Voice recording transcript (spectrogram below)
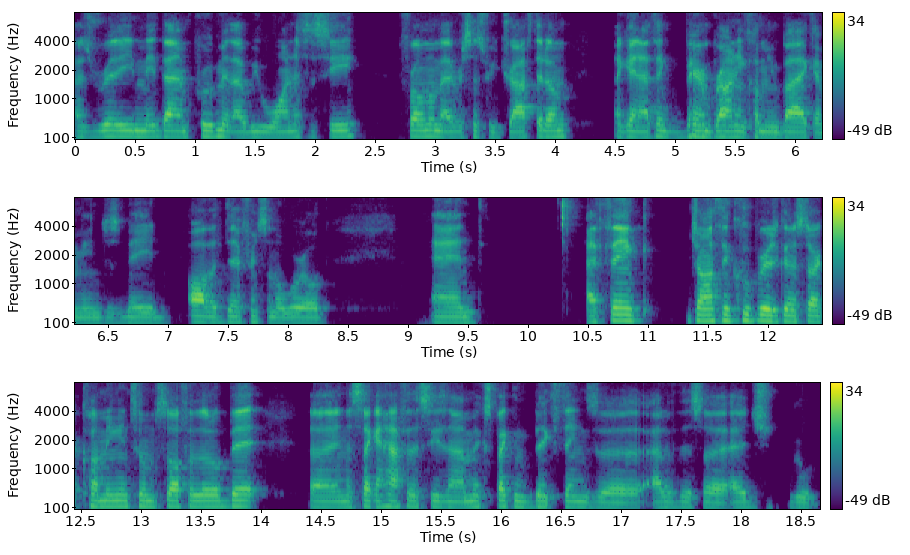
has really made that improvement that we wanted to see from him ever since we drafted him again, I think Baron Browning coming back, I mean, just made all the difference in the world. And I think Jonathan Cooper is going to start coming into himself a little bit uh, in the second half of the season. I'm expecting big things uh, out of this uh, edge group.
